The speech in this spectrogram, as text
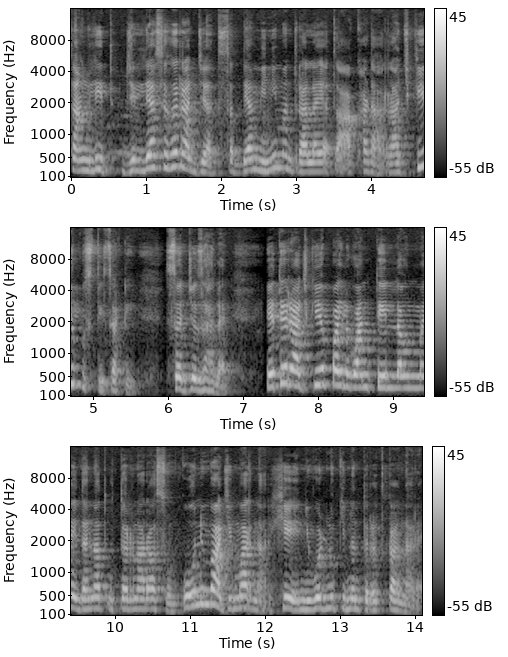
सांगलीत जिल्ह्यासह राज्यात सध्या मिनी मंत्रालयाचा आखाडा राजकीय कुस्तीसाठी सज्ज झाला आहे येथे राजकीय पैलवान तेल लावून मैदानात उतरणार असून कोण बाजी मारणार हे निवडणुकीनंतरच कळणार आहे.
